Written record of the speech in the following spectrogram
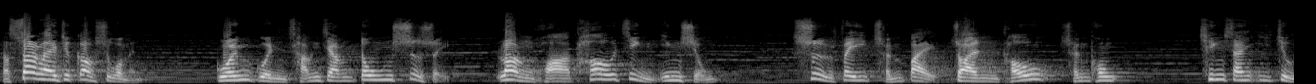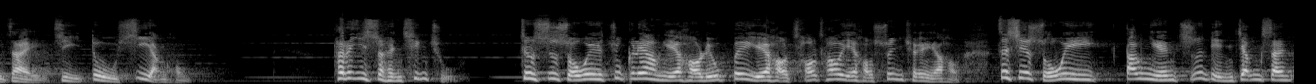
他上来就告诉我们：“滚滚长江东逝水，浪花淘尽英雄。是非成败转头成空。”青山依旧在，几度夕阳红。他的意思很清楚，就是所谓诸葛亮也好，刘备也好，曹操也好，孙权也好，这些所谓当年指点江山、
